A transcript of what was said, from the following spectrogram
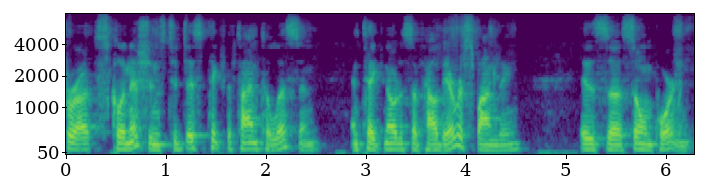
for us clinicians to just take the time to listen and take notice of how they're responding is uh, so important.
